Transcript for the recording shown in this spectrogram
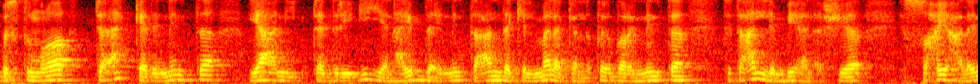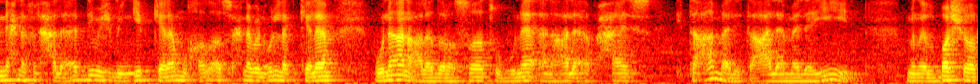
باستمرار تأكد إن أنت يعني تدريجيا هيبدأ إن أنت عندك الملكة اللي تقدر إن أنت تتعلم بيها الأشياء الصحيحة لأن إحنا في الحلقات دي مش بنجيب كلام وخلاص إحنا بنقول لك كلام بناء على دراسات وبناء على أبحاث اتعملت على ملايين من البشر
